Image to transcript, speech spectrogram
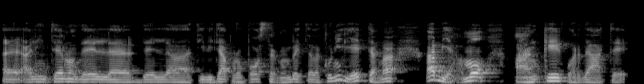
eh, all'interno del, dell'attività proposta con Betta la coniglietta, ma abbiamo anche, guardate,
